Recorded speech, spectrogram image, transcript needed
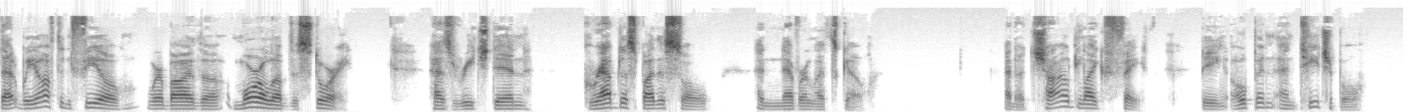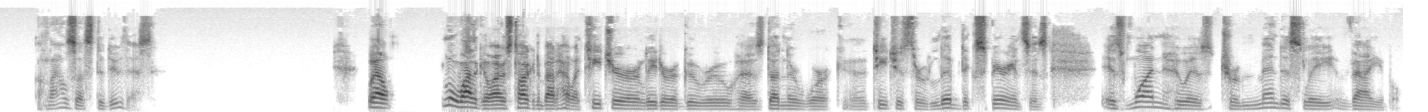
that we often feel whereby the moral of the story has reached in, grabbed us by the soul, and never lets go. And a childlike faith, being open and teachable, allows us to do this. Well, a little while ago, I was talking about how a teacher, a leader, a guru has done their work, uh, teaches through lived experiences, is one who is tremendously valuable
